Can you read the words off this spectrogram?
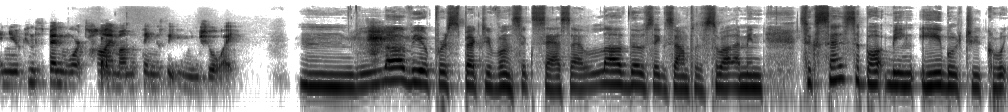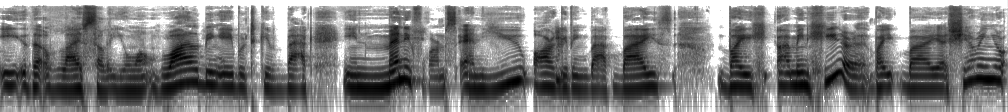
and you can spend more time on the things that you enjoy. Mm, love your perspective on success. I love those examples as well. I mean, success is about being able to create the lifestyle that you want while being able to give back in many forms. And you are giving back by by i mean here by by uh, sharing your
